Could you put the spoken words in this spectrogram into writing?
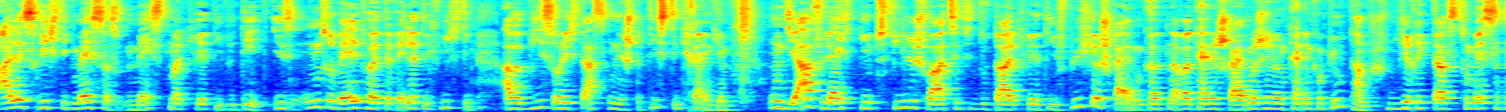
alles richtig messen, also messt mal Kreativität, ist in unserer Welt heute relativ wichtig, aber wie soll ich das in eine Statistik reingeben? Und ja, vielleicht gibt es viele Schwarze, die total kreativ Bücher schreiben könnten, aber keine Schreibmaschine und keinen Computer haben, schwierig das zu messen.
